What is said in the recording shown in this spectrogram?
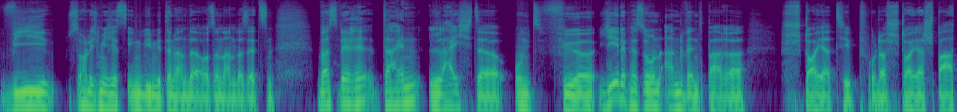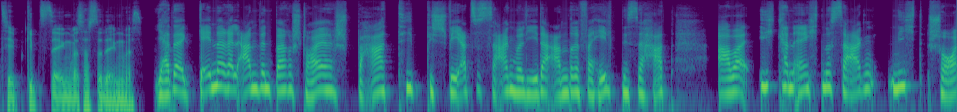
wie soll ich mich jetzt irgendwie miteinander auseinandersetzen? Was wäre dein leichter und für jede Person anwendbarer Steuertipp oder Steuerspartipp? Gibt es da irgendwas? Hast du da irgendwas? Ja, der generell anwendbare Steuerspartipp ist schwer zu sagen, weil jeder andere Verhältnisse hat. Aber ich kann echt nur sagen, nicht Scheu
